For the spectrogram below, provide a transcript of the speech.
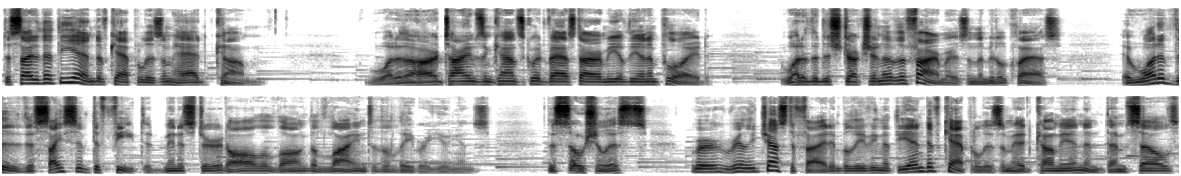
decided that the end of capitalism had come. What of the hard times and consequent vast army of the unemployed? What of the destruction of the farmers and the middle class? And what of the decisive defeat administered all along the line to the labor unions? The socialists were really justified in believing that the end of capitalism had come in and themselves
